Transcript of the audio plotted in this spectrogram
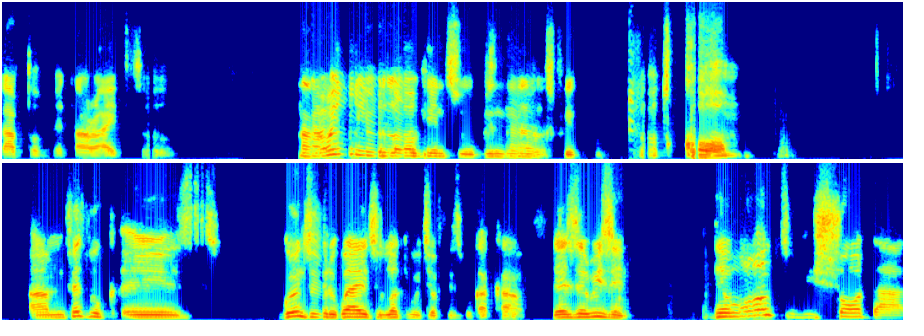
laptop better, right? So now when you log into business.facebook.com, um, Facebook is going to require you to log in with your Facebook account. There's a reason. They want to be sure that,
